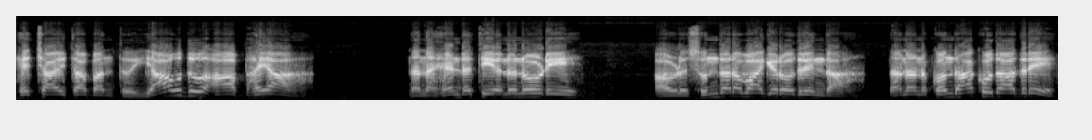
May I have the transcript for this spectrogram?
ಹೆಚ್ಚಾಯ್ತಾ ಬಂತು. ಯಾವುದು ಆ ಭಯ? ನನ್ನ ಹೆಂಡತಿಯನ್ನು ನೋಡಿ ಅವಳು ಸುಂದರವಾಗಿರೋದ್ರಿಂದ ನನ್ನನ್ನು ಕೊಂದಾಕುವುದಾದ್ರೆ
